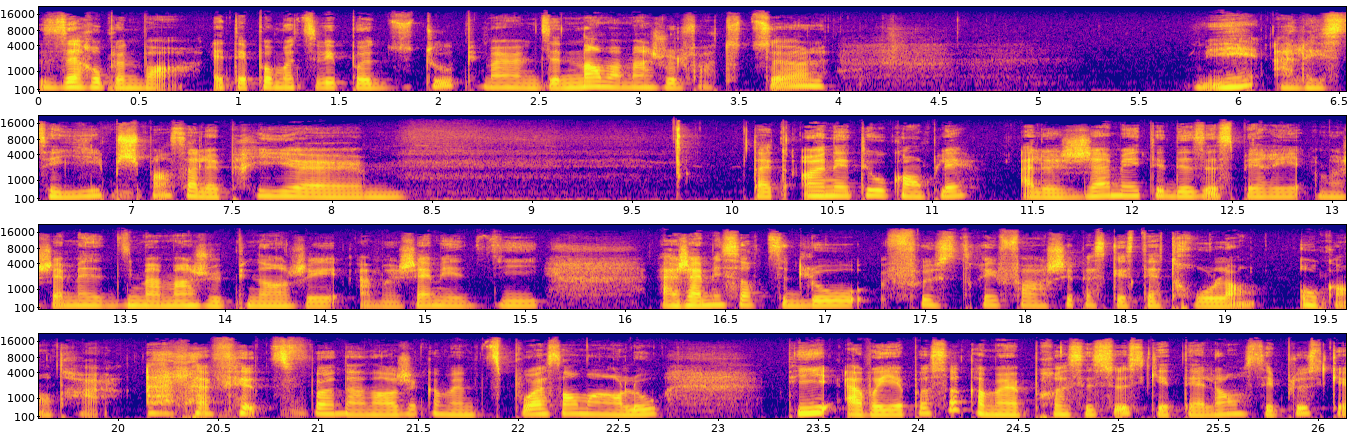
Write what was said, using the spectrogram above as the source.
Zéro open bar. Elle n'était pas motivée, pas du tout. Puis même, elle me dit Non, maman, je veux le faire toute seule. Mais elle a essayé, puis je pense qu'elle a pris euh, peut-être un été au complet. Elle n'a jamais été désespérée. Elle m'a jamais dit Maman, je veux plus nager. Elle m'a jamais dit n'a jamais sorti de l'eau frustrée, fâchée parce que c'était trop long. Au contraire, elle a fait du fun à nager comme un petit poisson dans l'eau. Puis elle voyait pas ça comme un processus qui était long, c'est plus que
